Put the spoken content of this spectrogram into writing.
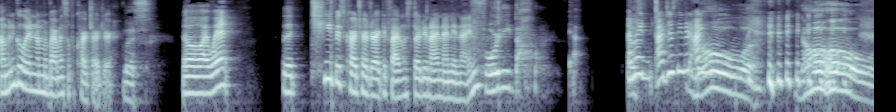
I'm gonna go in and I'm gonna buy myself a car charger. Nice. So I went. The cheapest car charger I could find was thirty nine ninety nine, Forty dollars. Yeah. And I I just needed No. I no.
